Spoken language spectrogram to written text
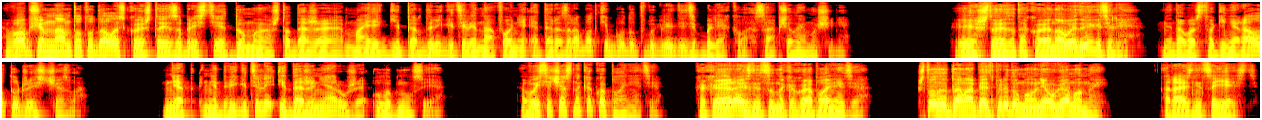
В общем, нам тут удалось кое-что изобрести. Думаю, что даже мои гипердвигатели на фоне этой разработки будут выглядеть блекло, сообщил я мужчине. «И что это такое, новые двигатели?» Недовольство генерала тут же исчезло. «Нет, не двигатели и даже не оружие», — улыбнулся я. «Вы сейчас на какой планете?» «Какая разница, на какой планете? Что ты там опять придумал, неугомонный?» «Разница есть.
